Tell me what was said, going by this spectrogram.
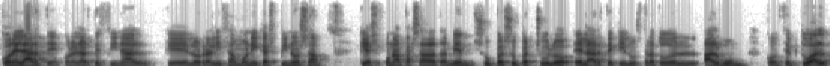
con el arte, con el arte final que lo realiza Mónica Espinosa, que es una pasada también, súper, súper chulo el arte que ilustra todo el álbum conceptual.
